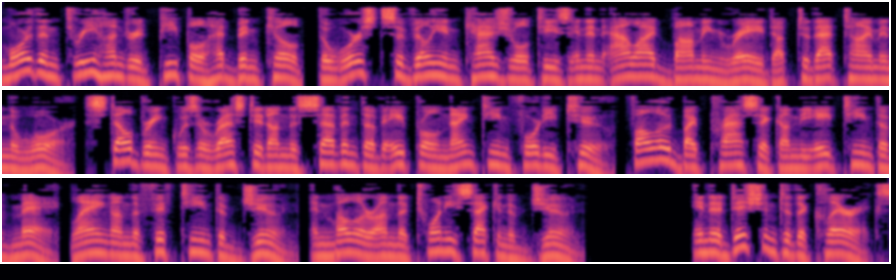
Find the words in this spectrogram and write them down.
More than 300 people had been killed, the worst civilian casualties in an Allied bombing raid up to that time in the war. Stellbrink was arrested on 7 April 1942, followed by Prassek on 18 May, Lang on 15 June, and Müller on 22 June. In addition to the clerics,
